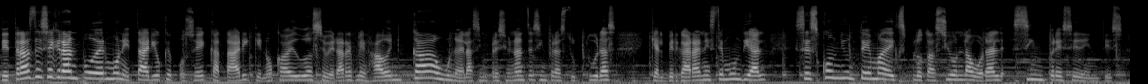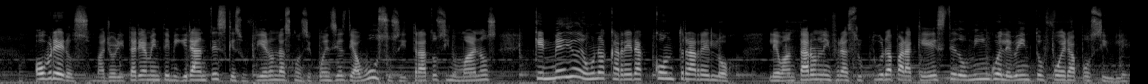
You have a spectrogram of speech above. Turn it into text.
Detrás de ese gran poder monetario que posee Qatar y que no cabe duda se verá reflejado en cada una de las impresionantes infraestructuras que albergarán este mundial, se esconde un tema de explotación laboral sin precedentes. Obreros, mayoritariamente migrantes, que sufrieron las consecuencias de abusos y tratos inhumanos, que en medio de una carrera contrarreloj levantaron la infraestructura para que este domingo el evento fuera posible.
